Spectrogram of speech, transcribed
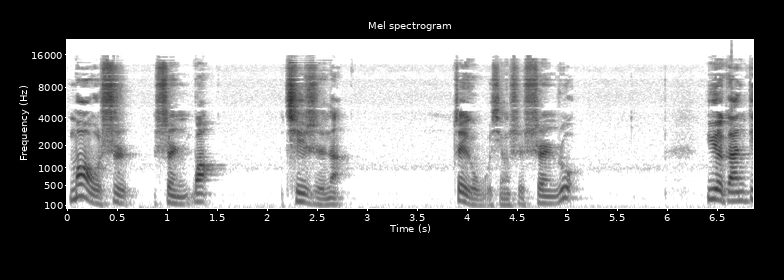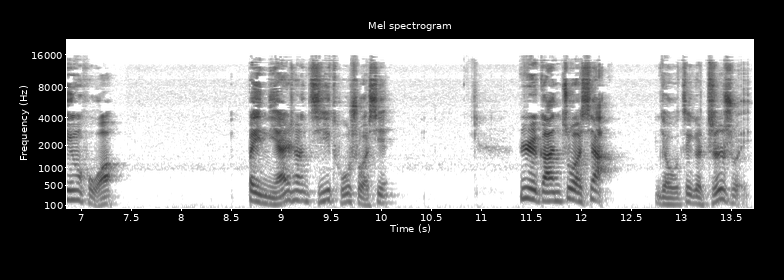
貌似身旺，其实呢，这个五行是身弱。月干丁火被粘上己土所陷，日干坐下有这个子水，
